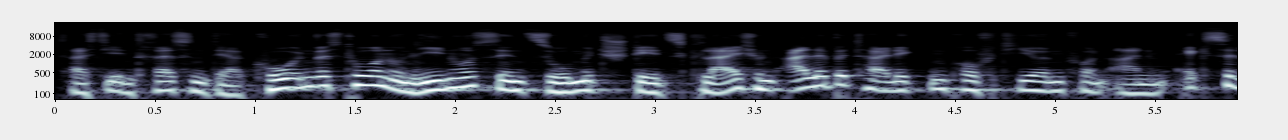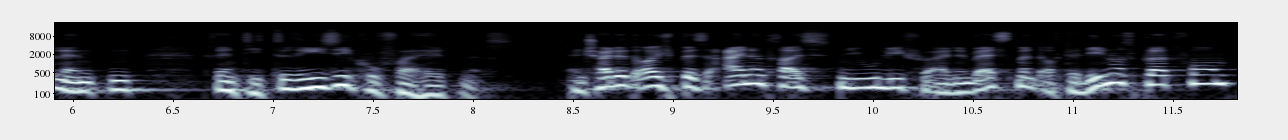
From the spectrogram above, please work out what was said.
Das heißt, die Interessen der Co-Investoren und Linus sind somit stets gleich und alle Beteiligten profitieren von einem exzellenten Rendite-Risiko-Verhältnis. Entscheidet euch bis 31. Juli für ein Investment auf der Linus-Plattform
